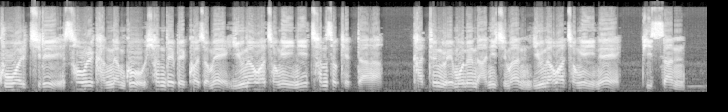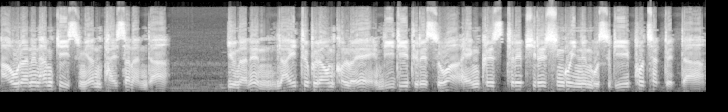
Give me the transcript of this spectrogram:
9월 7일 서울 강남구 현대백화점에 유나와 정혜인이 참석했다. 같은 외모는 아니지만 유나와 정혜인의 비싼 아우라는 함께 있으면 발산한다. 유나는 라이트 브라운 컬러의 미디 드레스와 앵클 스트랩 힐을 신고 있는 모습이 포착됐다.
